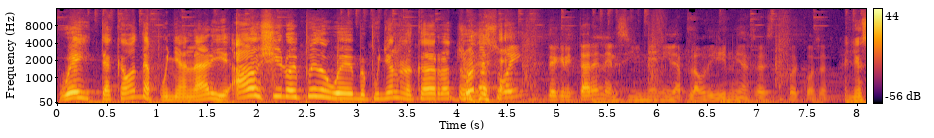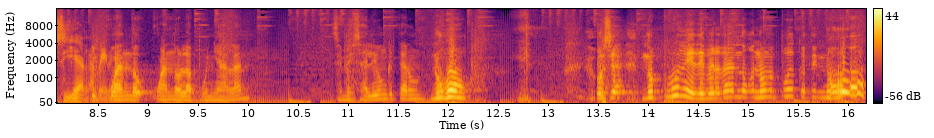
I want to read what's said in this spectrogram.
güey, te acaban de apuñalar y, ah, sí, no hay pedo, güey, me apuñalan a cada rato. yo no soy de gritar en el cine, ni de aplaudir, ni de hacer este tipo de cosas. Yo sí, a la Y cuando, cuando la apuñalan, se me salió un gritar un ¡No! O sea, no pude, de verdad, no, no me pude contener. ¡No!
